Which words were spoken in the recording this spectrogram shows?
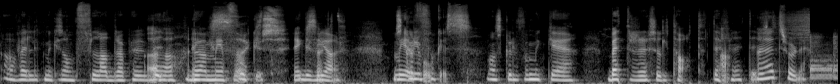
Ja, väldigt mycket som fladdrar på huvudet. Ja, du har mer fokus exakt. det vi gör. Man mer fokus. Få, man skulle få mycket bättre resultat, definitivt. Ja, jag tror det.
